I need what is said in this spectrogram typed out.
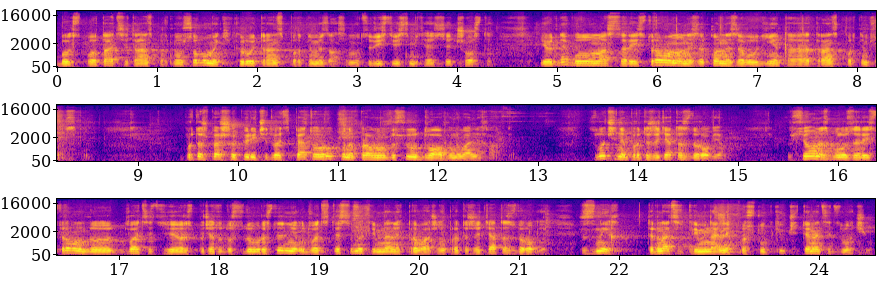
або експлуатації транспортними особами, які керують транспортними засобами. Це 286. І одне було у нас зареєстровано незаконне заволодіння та транспортним засобом. Впродовж першого півріччя 25 року направлено до суду два обвинувальних акти. Злочини проти життя та здоров'я. Всього у нас було зареєстровано до 20, розпочато досудове розслідування у 27 кримінальних проваджень проти життя та здоров'я. З них 13 кримінальних проступків, 14 злочинів.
